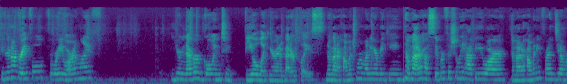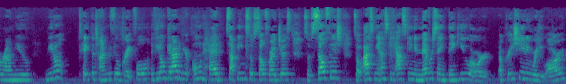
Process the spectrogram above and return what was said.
If you're not grateful for where you are in life, you're never going to feel like you're in a better place. No matter how much more money you're making, no matter how superficially happy you are, no matter how many friends you have around you, if you don't take the time to feel grateful, if you don't get out of your own head, stop being so self righteous, so selfish, so asking, asking, asking, and never saying thank you or appreciating where you are.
